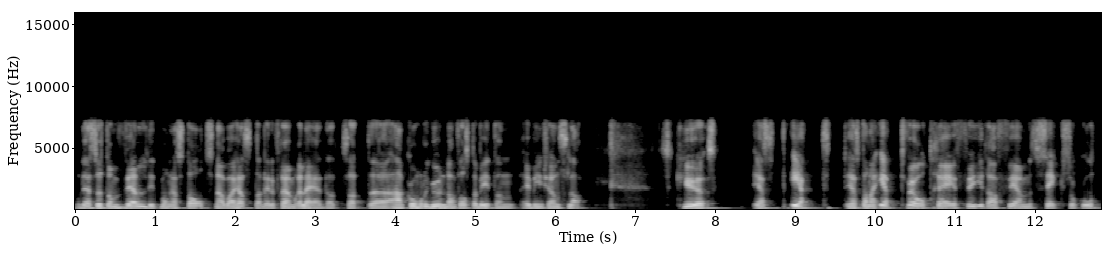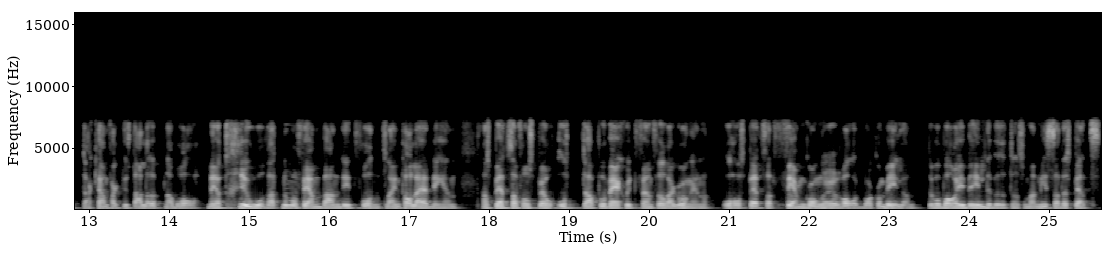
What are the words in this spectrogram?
Och dessutom väldigt många startsnabba hästar i det främre ledet så att eh, här kommer det gå undan första biten är min känsla. Häst ett, hästarna 1, 2, 3, 4, 5, 6 och 8 kan faktiskt alla öppna bra. Men jag tror att nummer 5 Bandit Frontline tar ledningen. Han spetsar från spår 8 på V75 förra gången och har spetsat fem gånger i rad bakom bilen. Det var bara i bildebuten som han missade spets.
